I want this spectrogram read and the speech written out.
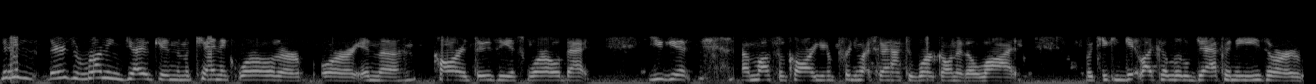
there's there's a running joke in the mechanic world or or in the car enthusiast world that you get a muscle car, you're pretty much going to have to work on it a lot. But you can get like a little Japanese or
